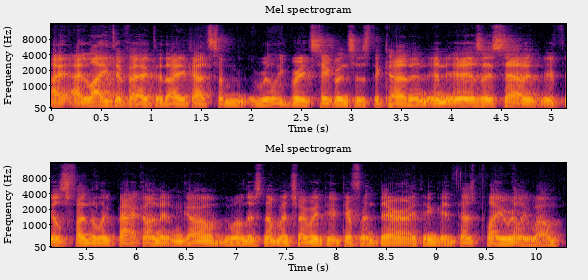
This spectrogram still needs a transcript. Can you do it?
I, I like the fact that I got some really great sequences to cut, and and, and as I said, it, it, feels fun to look back on it and go, well, there's not much I would do different there. I think it does play really well.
